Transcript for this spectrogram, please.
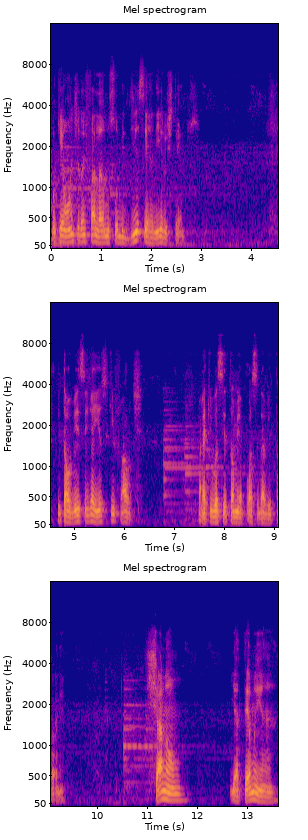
porque ontem nós falamos sobre discernir os tempos. E talvez seja isso que falte para que você tome a posse da vitória. Shalom e até amanhã,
